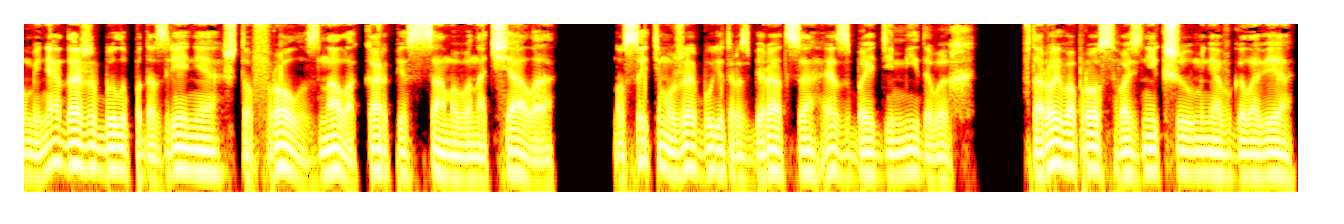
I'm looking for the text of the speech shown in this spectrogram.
У меня даже было подозрение, что Фрол знал о Карпе с самого начала. Но с этим уже будет разбираться СБ Демидовых. Второй вопрос, возникший у меня в голове,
